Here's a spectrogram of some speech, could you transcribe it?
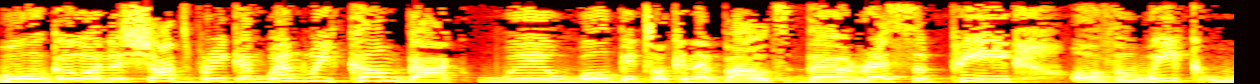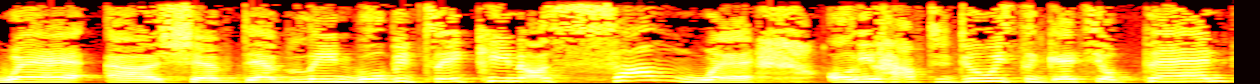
We will go on a short break, and when we come back, we will be talking about the recipe of the week, where uh, Chef Devlin will be taking us somewhere. All you have to do is to get your pen,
